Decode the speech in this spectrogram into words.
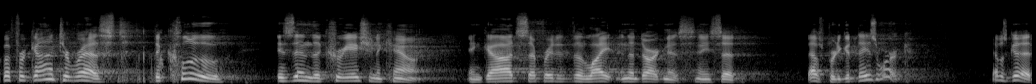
But for God to rest, the clue is in the creation account. And God separated the light and the darkness. And He said, That was pretty good day's work. That was good.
